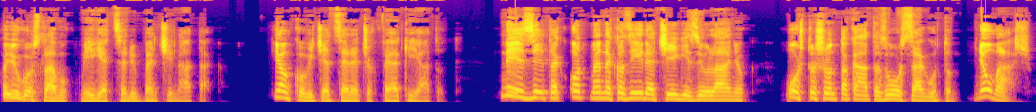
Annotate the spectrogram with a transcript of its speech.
A jugoszlávok még egyszerűbben csinálták. Jankovics egyszerre csak felkiáltott. Nézzétek, ott mennek az érettségiző lányok. Most osontak át az országúton. Nyomás!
